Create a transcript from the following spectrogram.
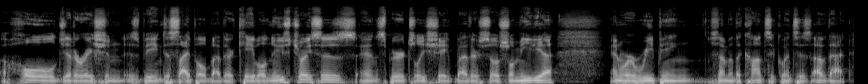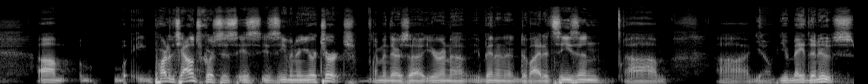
a whole generation is being discipled by their cable news choices and spiritually shaped by their social media, and we're reaping some of the consequences of that. Um, part of the challenge, of course, is, is, is even in your church. I mean, there's a you're in a you've been in a divided season. Um, uh, you know, you've made the news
